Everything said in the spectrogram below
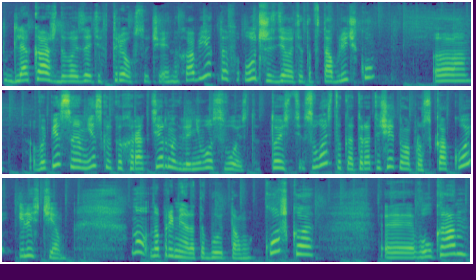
для каждого из этих трех случайных объектов лучше сделать это в табличку. А, выписываем несколько характерных для него свойств. То есть свойства, которые отвечают на вопрос «какой» или «с чем». Ну, например, это будет там кошка, э, вулкан угу.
